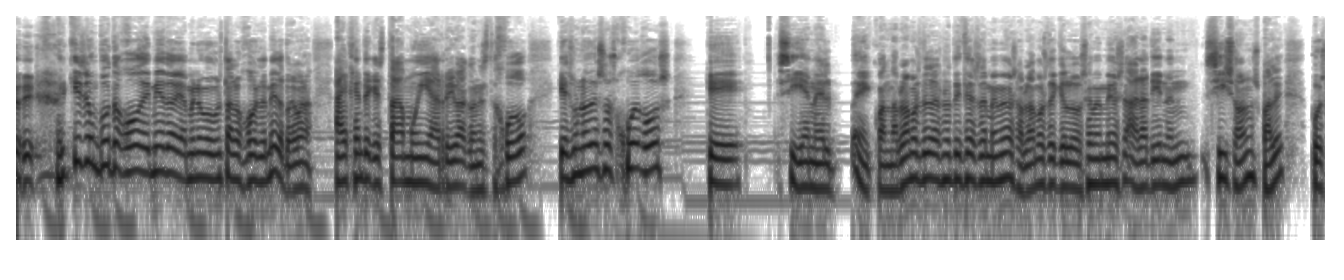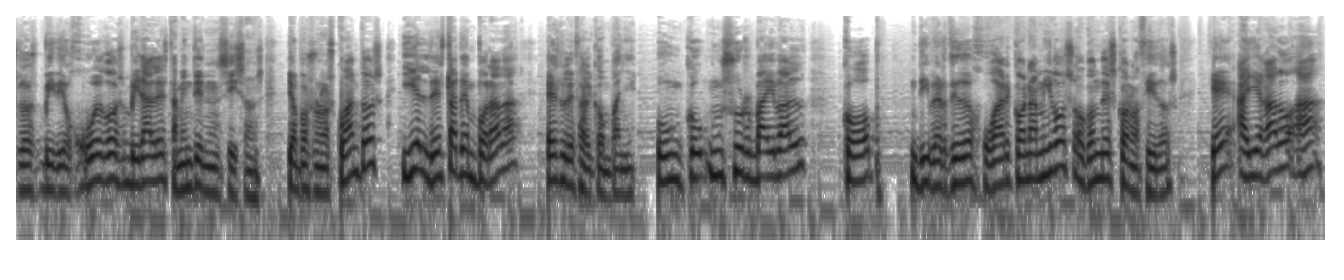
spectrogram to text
que es un puto juego de miedo y a mí no me gustan los juegos de miedo, pero bueno, hay gente que está muy arriba con este juego, que es uno de esos juegos que si en el eh, cuando hablamos de las noticias de MMOs hablamos de que los MMOs ahora tienen seasons, ¿vale? Pues los videojuegos virales también tienen seasons. Ya pues unos cuantos y el de esta temporada es Lethal Company, un, un survival coop divertido de jugar con amigos o con desconocidos que ha llegado a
